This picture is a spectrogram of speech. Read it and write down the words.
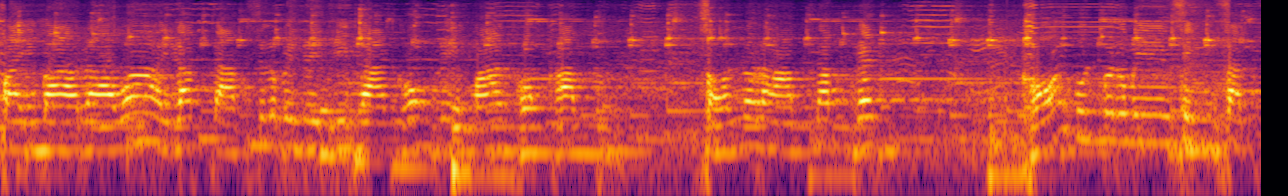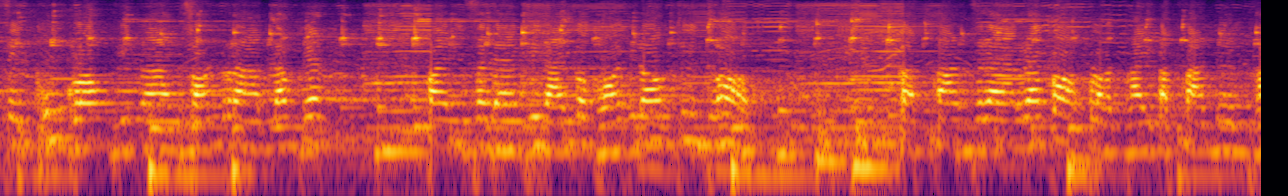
ไปมาราไหว้รับจากศิลปินในทีมงานของเพลงมานทองคำสอนรามน้ำเพชร ขอให้บุญบารมีสิ่งศักดิ์สิทธิ์คุ้มครองทีมงานสอนรามน้ำเพชรไปแสดงที่ไหนก็ขอให้พี่น้องชื่นชอบ กับการแสดงและก็ปลอดภัยกับการเดินท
